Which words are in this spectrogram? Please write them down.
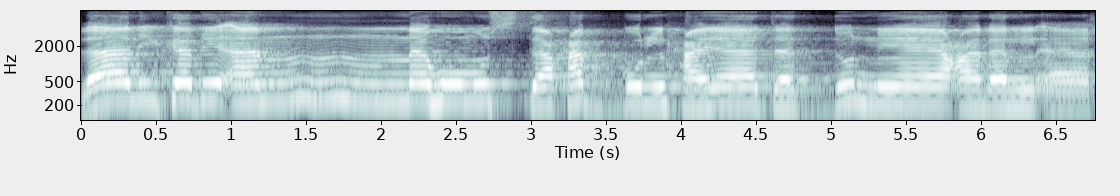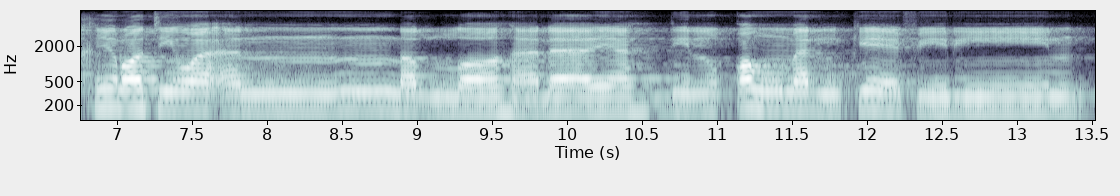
ذلك بأنه مستحب الحياة الدنيا على الآخرة وأن الله لا يهدي القوم الكافرين.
